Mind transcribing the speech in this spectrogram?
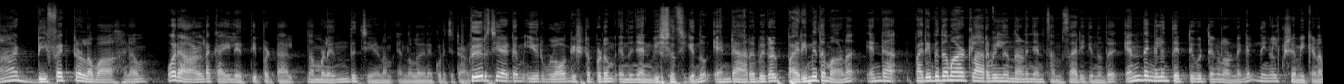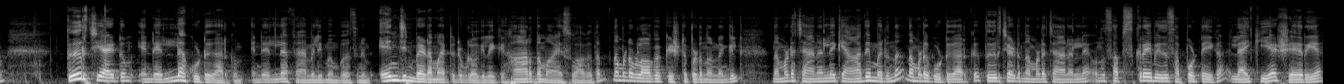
ആ ഡിഫക്റ്റ് ഉള്ള വാഹനം ഒരാളുടെ കയ്യിൽ എത്തിപ്പെട്ടാൽ നമ്മൾ എന്ത് ചെയ്യണം എന്നുള്ളതിനെ കുറിച്ചിട്ടാണ്. തീർച്ചയായിട്ടും ഈ ഒരു വ്ളോഗ് ഇഷ്ടപ്പെടും എന്ന് ഞാൻ വിശ്വസിക്കുന്നു. എന്റെ അറിവുകൾ പരിമിതമാണ്. എന്റെ പരിമിതമായിട്ടുള്ള അറിവിൽ നിന്നാണ് ഞാൻ സംസാരിക്കുന്നത്. എന്തെങ്കിലും തെറ്റുകുറ്റങ്ങളുണ്ടെങ്കിൽ നിങ്ങൾ ക്ഷമിക്കണം. തീർച്ചയായിട്ടും എന്റെ എല്ലാ കൂട്ടുകാർക്കും എന്റെ എല്ലാ ഫാമിലി മെമ്പേഴ്സിനും എഞ്ചിൻ ബേഡ മറ്റൊരു വ്ളോഗിലേക്ക് ഹാർദമായ സ്വാഗതം. നമ്മുടെ വ്ളോഗൊക്കെ ഇഷ്ടപ്പെടുന്നുണ്ടെങ്കിൽ നമ്മുടെ ചാനലിലേക്ക് ആദ്യം വരുന്ന നമ്മുടെ കൂട്ടുകാർക്ക് തീർച്ചയായിട്ടും നമ്മുടെ ചാനലിനെ ഒന്ന് സബ്സ്ക്രൈബ് ചെയ്ത് സപ്പോർട്ട് ചെയ്യുക ലൈക്ക് ചെയ്യുക ഷെയർ ചെയ്യുക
